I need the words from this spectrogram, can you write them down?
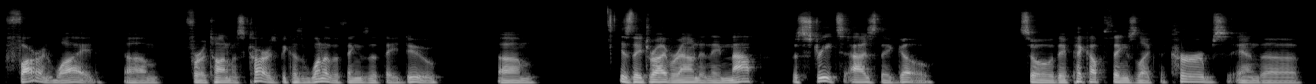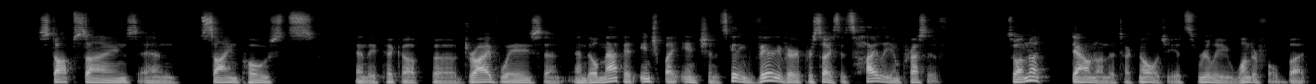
far and wide um, for autonomous cars because one of the things that they do um, is they drive around and they map the streets as they go. So they pick up things like the curbs and the stop signs and signposts, and they pick up uh, driveways and, and they'll map it inch by inch. And it's getting very, very precise. It's highly impressive. So I'm not down on the technology, it's really wonderful. But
